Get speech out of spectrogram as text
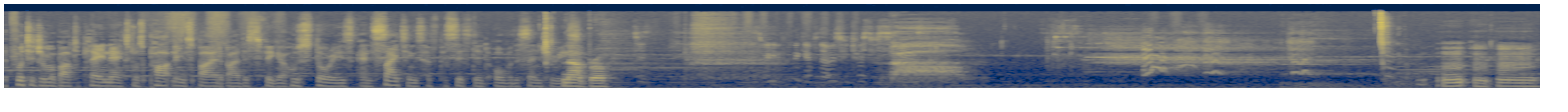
The footage I'm about to play next was partly inspired by this figure whose stories and sightings have persisted over the centuries. Nah, bro. Who trespass. Mm-mm-mm.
